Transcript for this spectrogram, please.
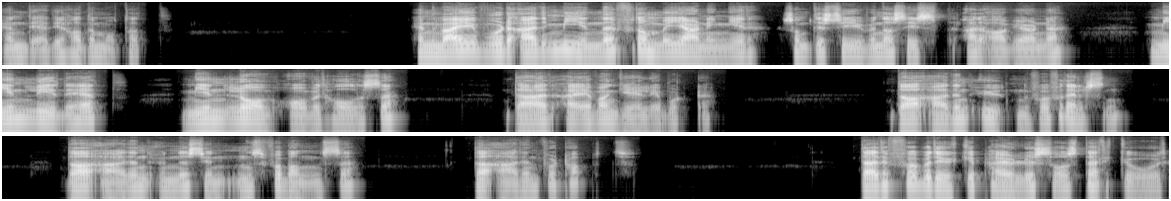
enn det de hadde mottatt. En vei hvor det er mine fromme gjerninger som til syvende og sist er avgjørende, min lydighet, min lovoverholdelse, der er evangeliet borte. Da er den utenfor frelsen, da er den under syndens forbannelse, da er den fortapt. Derfor bruker Paulus så sterke ord.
